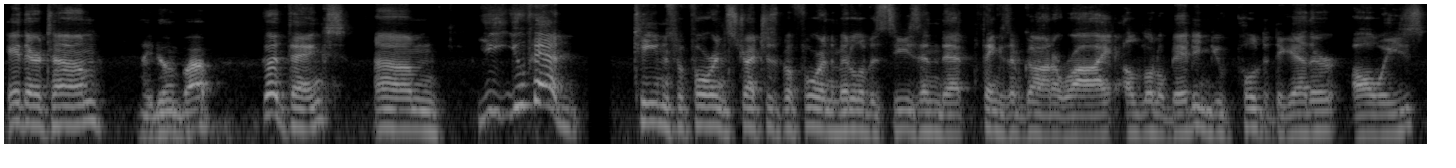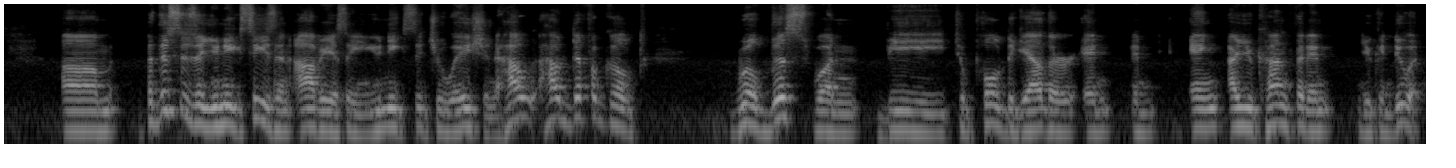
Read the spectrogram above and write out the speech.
Hey there, Tom. How you doing, Bob? Good, thanks. Um, you, you've had teams before and stretches before in the middle of a season that things have gone awry a little bit, and you've pulled it together always. Um, but this is a unique season, obviously a unique situation. How how difficult will this one be to pull together, and and and are you confident you can do it?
